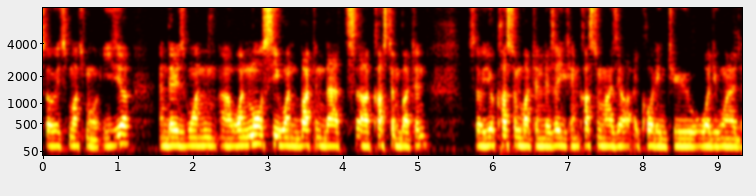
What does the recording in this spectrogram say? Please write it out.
so it's much more easier and there is one uh, one more C1 button that's uh, custom button. So your custom button, let's say you can customize it according to what you wanted,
